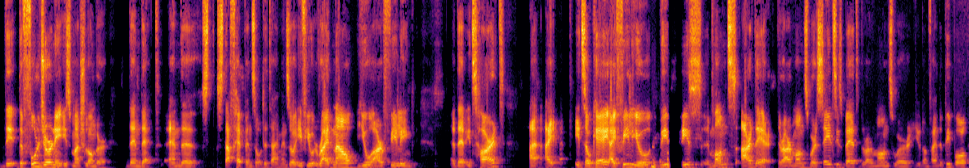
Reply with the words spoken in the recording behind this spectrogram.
The the full journey is much longer than that. And uh, st- stuff happens all the time. And so if you right now you are feeling that it's hard i, I it's okay. I feel you. These, these months are there. There are months where sales is bad. There are months where you don't find the people.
